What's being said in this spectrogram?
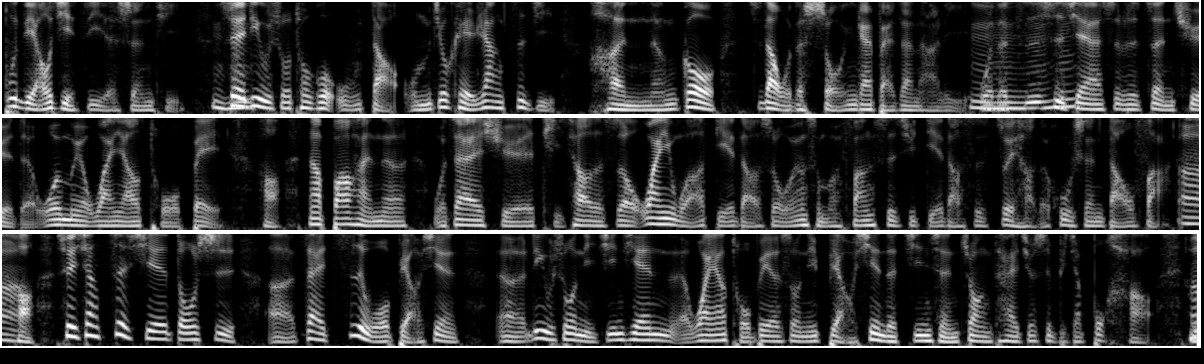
不了解自己的身体，所以例如说，透过舞蹈，我们就可以让自己很能够知道我的手应该摆在哪里，嗯、我的姿势现在是不是正确的，我有没有弯腰驼背？好，那包含呢，我在学体操的时候，万一我要跌倒的时候，我用什么方式去跌倒是最好的护身导法？嗯，好，所以像这些都是呃，在自我表现，呃，例如说你今天弯腰驼背的时候，你表现的精神状态就是比较不好，你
